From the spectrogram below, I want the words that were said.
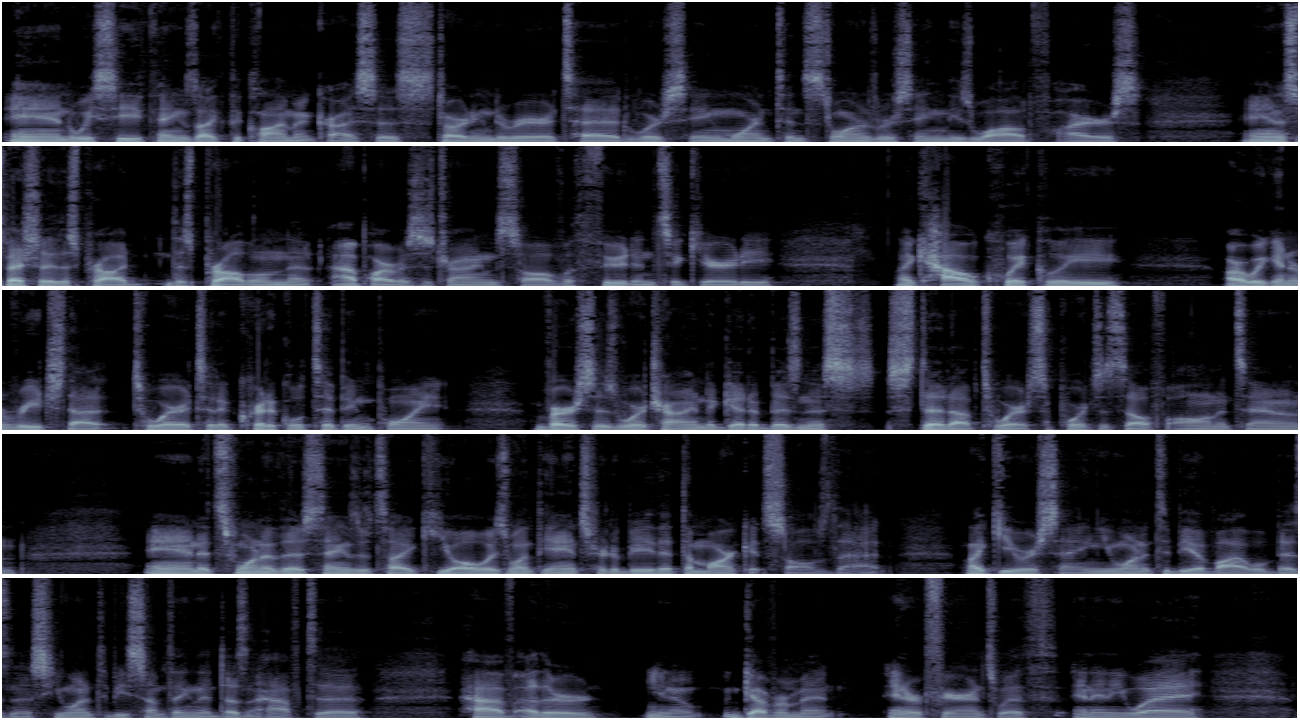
And we see things like the climate crisis starting to rear its head. We're seeing more intense storms. We're seeing these wildfires. And especially this prod this problem that app harvest is trying to solve with food insecurity like, how quickly are we going to reach that to where it's at a critical tipping point versus we're trying to get a business stood up to where it supports itself all on its own? And it's one of those things it's like you always want the answer to be that the market solves that. Like you were saying, you want it to be a viable business. You want it to be something that doesn't have to have other, you know, government interference with in any way.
